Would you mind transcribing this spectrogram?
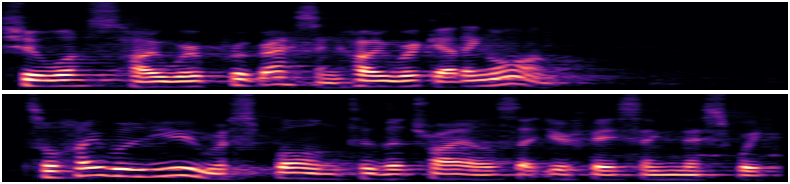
show us how we're progressing, how we're getting on. So, how will you respond to the trials that you're facing this week?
